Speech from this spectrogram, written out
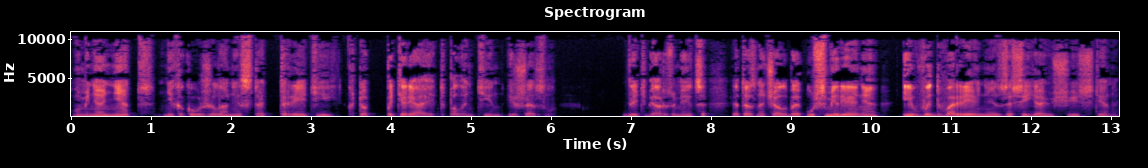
У меня нет никакого желания стать третьей, кто потеряет палантин и жезл. Для тебя, разумеется, это означало бы усмирение и выдворение за сияющие стены.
